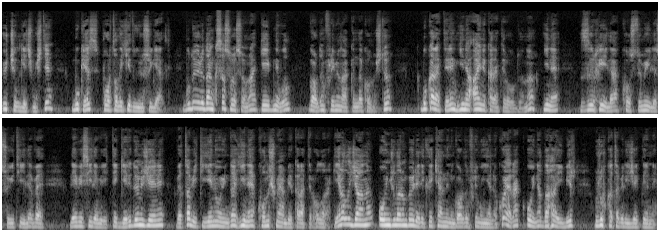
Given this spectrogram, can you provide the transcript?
3 yıl geçmişti. Bu kez Portal 2 duyurusu geldi. Bu duyurudan kısa süre sonra Gabe Newell Gordon Freeman hakkında konuştu. Bu karakterin yine aynı karakter olduğunu, yine zırhıyla, kostümüyle, suitiyle ve levesiyle birlikte geri döneceğini ve tabii ki yeni oyunda yine konuşmayan bir karakter olarak yer alacağını, oyuncuların böylelikle kendini Gordon Freeman yerine koyarak oyuna daha iyi bir ruh katabileceklerini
